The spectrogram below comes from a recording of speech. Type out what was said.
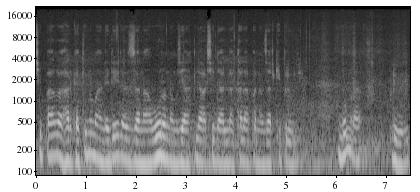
چې په هغه حرکتونو باندې دی د ځناورو نه زیات لاړ شي د الله تعالی په نظر کې پریوزي دومره پریوزي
